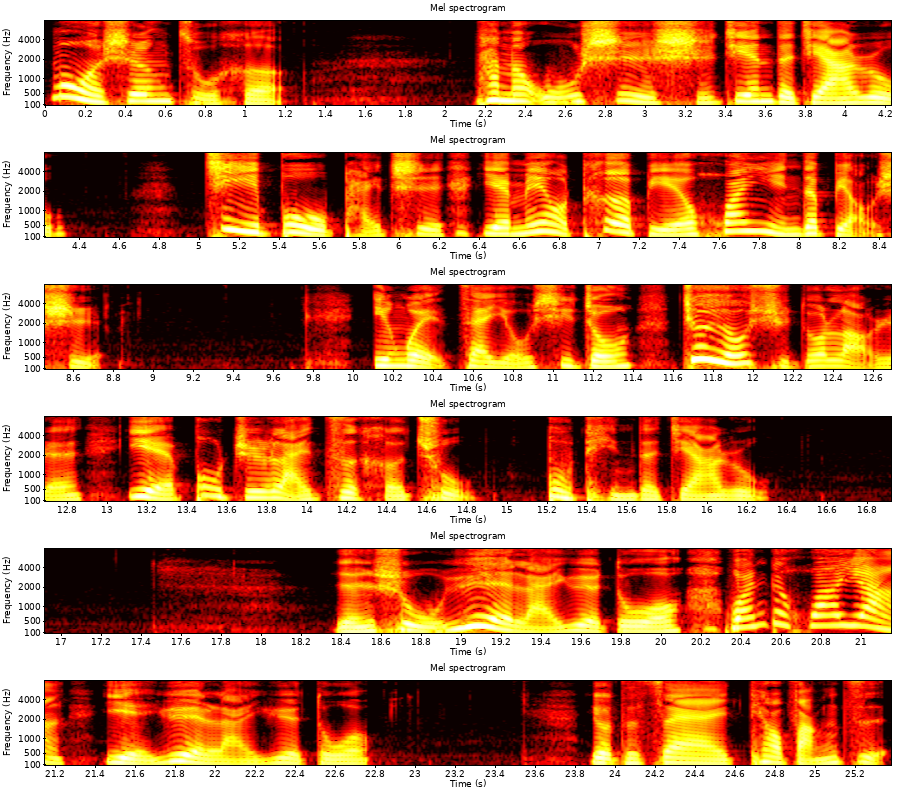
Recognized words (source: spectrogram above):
陌生组合。他们无视时间的加入，既不排斥，也没有特别欢迎的表示。因为在游戏中就有许多老人，也不知来自何处，不停的加入，人数越来越多，玩的花样也越来越多。有的在跳房子，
